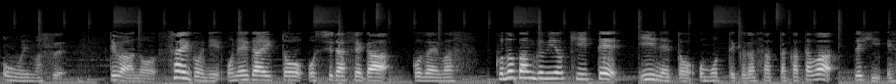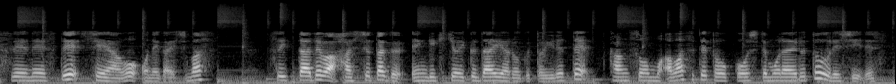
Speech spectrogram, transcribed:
思います。では、あの、最後にお願いとお知らせがございます。この番組を聞いていいねと思ってくださった方は、ぜひ SNS でシェアをお願いします。Twitter ではハッシュタグ演劇教育ダイアログと入れて感想も合わせて投稿してもらえると嬉しいです。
